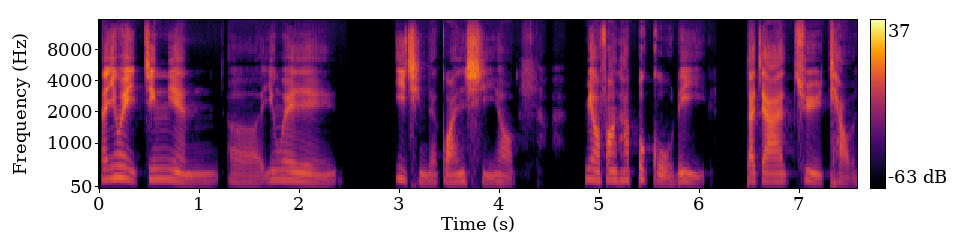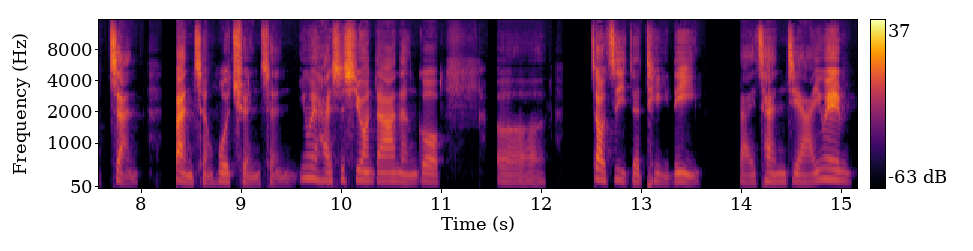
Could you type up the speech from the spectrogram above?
那因为今年呃因为疫情的关系哦，妙方他不鼓励大家去挑战半程或全程，因为还是希望大家能够呃照自己的体力来参加。因为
